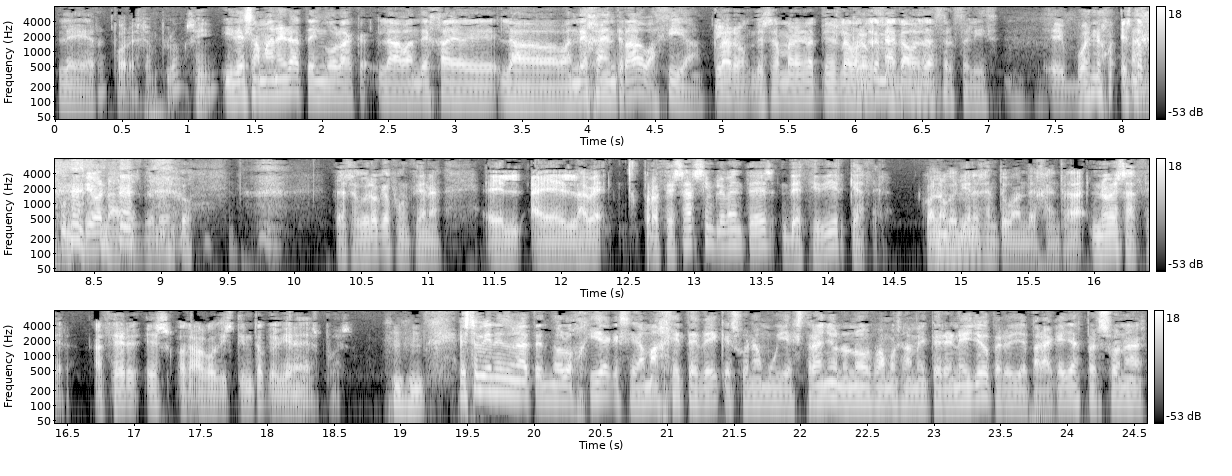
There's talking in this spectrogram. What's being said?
leer. Por ejemplo, sí. Y de esa manera tengo la, la bandeja de, la bandeja de entrada vacía. Claro, de esa manera tienes la Creo bandeja que me acabas de hacer feliz. Eh, bueno, esto funciona, desde luego. Te aseguro que funciona. El, el- ver, procesar simplemente es decidir qué hacer con lo que tienes en tu bandeja de entrada. No es hacer. Hacer es algo distinto que viene después. Esto viene de una tecnología que se llama GTD, que suena muy extraño, no nos vamos a meter en ello, pero oye, para aquellas personas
